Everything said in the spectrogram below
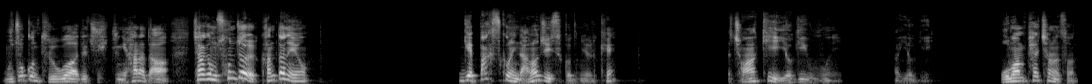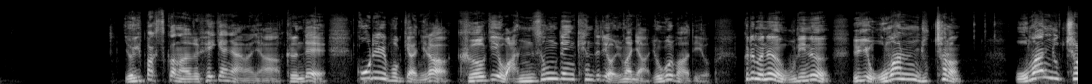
무조건 들고 와야 될 주식 중에 하나다. 자 그럼 손절 간단해요. 이게 박스권이 나눠져 있었거든요 이렇게. 정확히 여기 부분이 아, 여기. 58,000원 선 여기 박스권 안을 회귀하냐 안 하냐. 그런데 꼬리를 볼 게 아니라 거기 완성된 캔들이 얼마냐. 요걸 봐야 돼요. 그러면은 우리는 여기 5만 6천 원. 5만 6천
